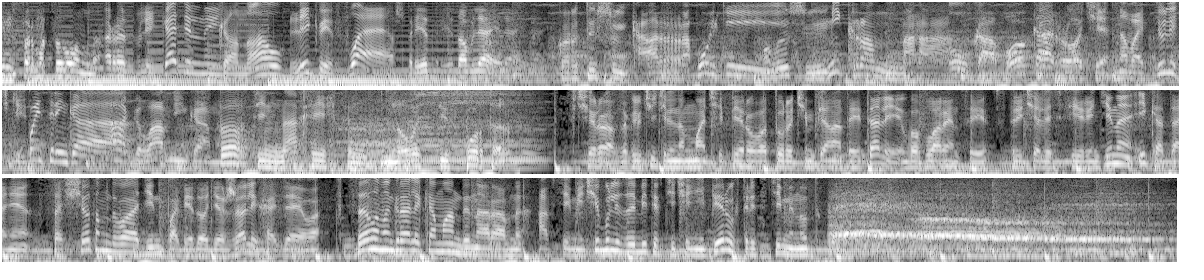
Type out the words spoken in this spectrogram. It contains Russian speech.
Информационно. Развлекательный канал Liquid Flash представляет Коротыши, Карапульки. Малыши, Микронана у кого короче, новостюлечки, Быстренько. А главненько. Спорти Nachrichten Новости спорта Вчера в заключительном матче первого тура чемпионата Италии во Флоренции встречались Фиорентина и Катания. Со счетом 2-1 победу одержали хозяева. В целом играли команды на равных, а все мячи были забиты в течение первых 30 минут.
